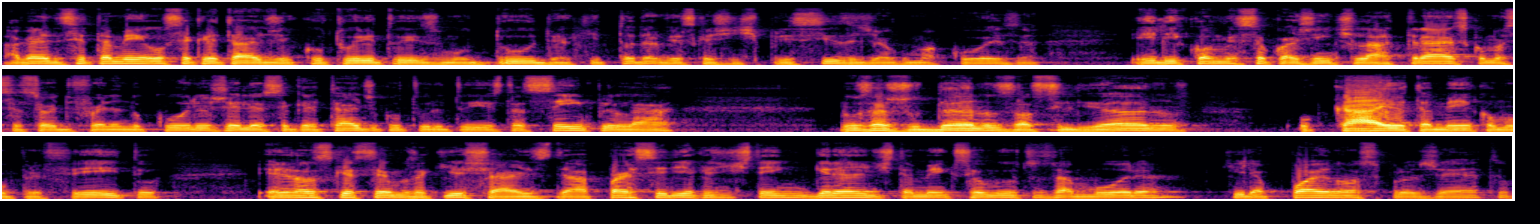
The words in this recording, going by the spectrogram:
Agradecer também ao secretário de Cultura e Turismo, Duda, que toda vez que a gente precisa de alguma coisa, ele começou com a gente lá atrás como assessor do Fernando Cury, hoje ele é secretário de Cultura e Turismo, está sempre lá nos ajudando, nos auxiliando. O Caio também como prefeito. E nós esquecemos aqui, Charles, da parceria que a gente tem grande também com o seu Milton Zamora, que ele apoia o nosso projeto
